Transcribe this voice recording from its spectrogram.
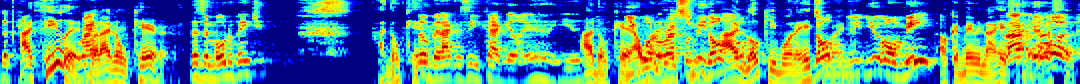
the people. I feel it, right? but I don't care. Does it motivate you? I don't A care. little bit. I can see you kind of get like, eh, you, I don't care. You I want to hit wrestle you. me? Don't I don't- low-key wanna hit you right now. You on me? Okay, maybe not hit you, but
